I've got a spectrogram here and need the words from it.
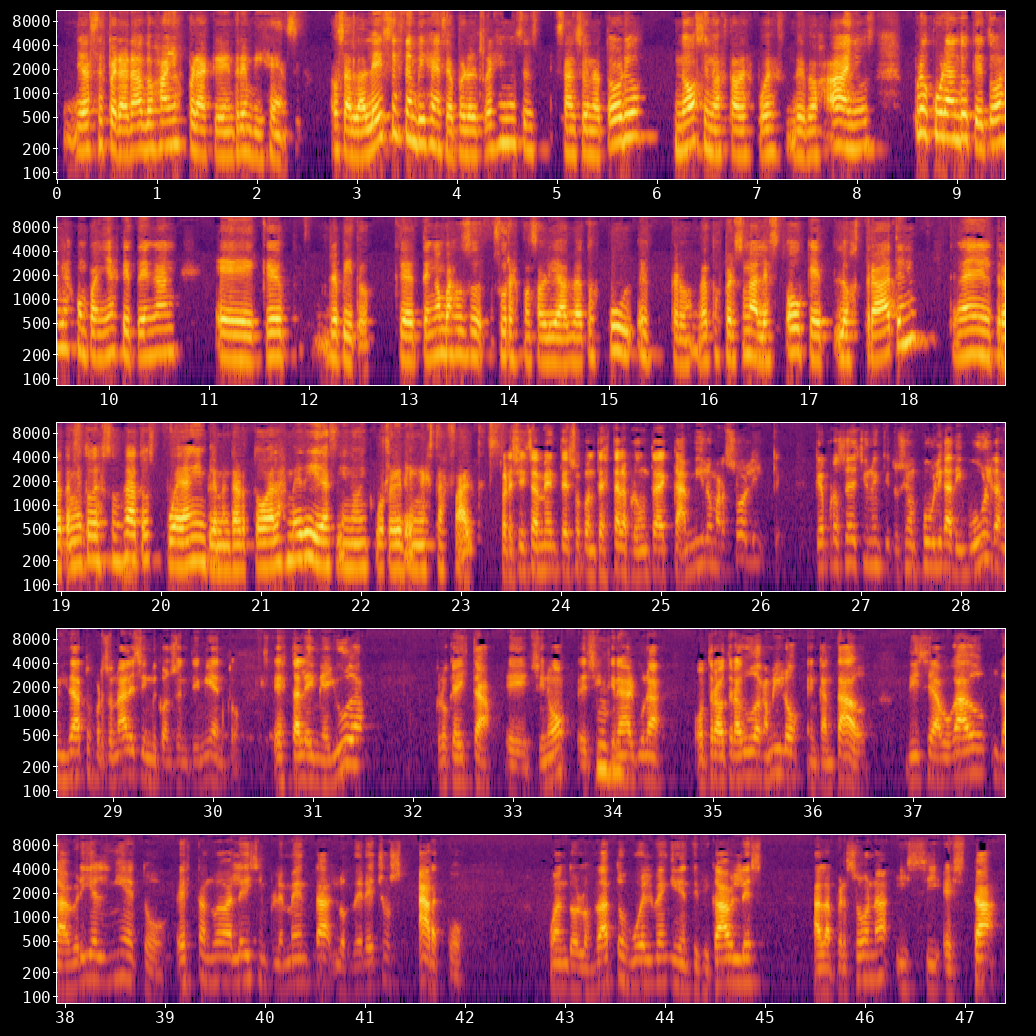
ya se esperará dos años para que entre en vigencia. O sea, la ley sí está en vigencia, pero el régimen sancionatorio no, sino hasta después de dos años, procurando que todas las compañías que tengan, eh, que, repito, que tengan bajo su, responsabilidad datos, eh, datos personales o que los traten tengan el tratamiento de estos datos puedan implementar todas las medidas y no incurrir en estas faltas. Precisamente eso contesta la pregunta de Camilo Marzoli. ¿Qué procede si una institución pública divulga mis datos personales sin mi consentimiento? ¿Esta ley me ayuda? Creo que ahí está. Eh, si no, eh, si tienes alguna otra, otra duda, Camilo, encantado. Dice abogado Gabriel Nieto, esta nueva ley se implementa los derechos ARCO, cuando los datos vuelven identificables a la persona y si está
